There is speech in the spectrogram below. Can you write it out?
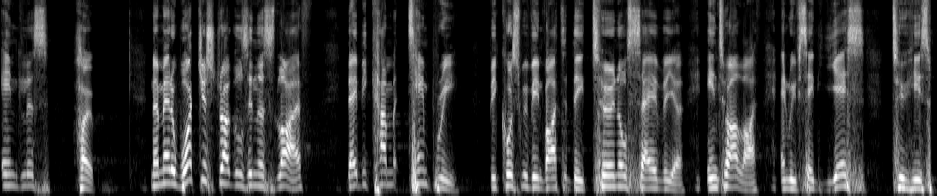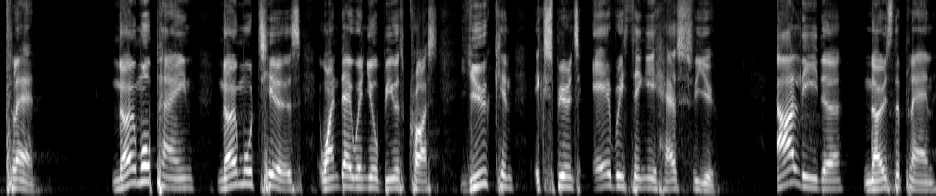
endless hope. No matter what your struggles in this life, they become temporary because we've invited the eternal Savior into our life and we've said yes to His plan. No more pain, no more tears. One day when you'll be with Christ, you can experience everything He has for you. Our leader knows the plan.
